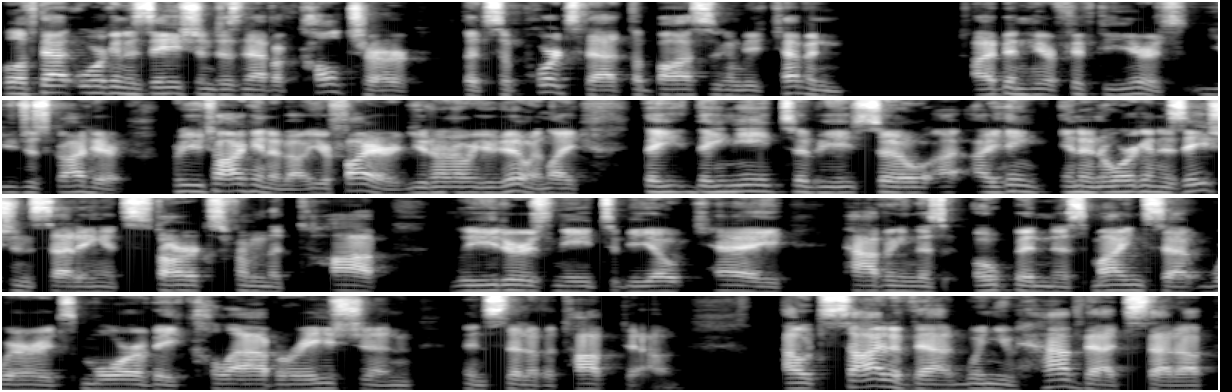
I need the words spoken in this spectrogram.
Well, if that organization doesn't have a culture that supports that, the boss is going to be, Kevin, I've been here 50 years. You just got here. What are you talking about? You're fired. You don't know what you're doing. Like they, they need to be. So I, I think in an organization setting, it starts from the top. Leaders need to be okay having this openness mindset where it's more of a collaboration instead of a top down. Outside of that, when you have that set up,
